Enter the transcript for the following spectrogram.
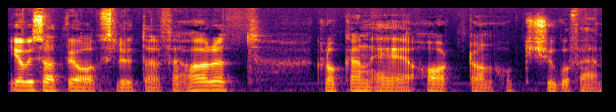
gör vi så att vi avslutar förhöret. Klockan är 18.25.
